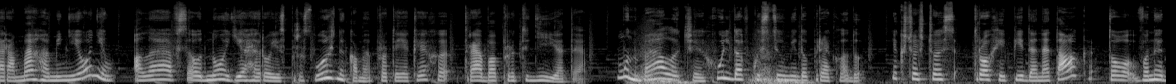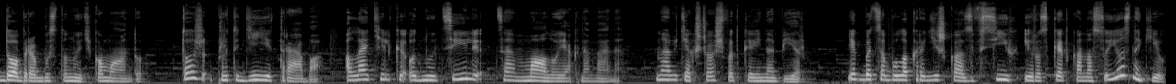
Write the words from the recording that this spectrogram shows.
ера мега-міньйонів, але все одно є герої з прислужниками, проти яких треба протидіяти. Мунбело чи Хульда в костюмі, до прикладу. Якщо щось трохи піде не так, то вони добре бустануть команду. Тож протидії треба, але тільки одну ціль це мало, як на мене, навіть якщо швидкий набір. Якби це була крадіжка з всіх і розкидка на союзників,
